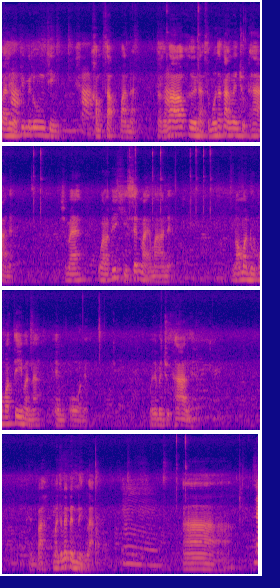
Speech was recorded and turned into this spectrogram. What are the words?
รายละเอียดค่ะ พี่ไม่รู้จริงค่ะ ๆคำศัพท์มันอะแต่ส่วนค่ะมากก็คือเนี่ยสมมติถ้าตั้งเป็นจุดห้าเนี่ยใช่ไหมเวลาพี่ขีดเส้นใหม่มาเนี่ย น้องมาดู property มันนะ mo เนี่ย มันจะเป็นจุดห้าเลย เห็นปะมันจะไม่เป็นหนึ่งละ อืมอ่าใน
